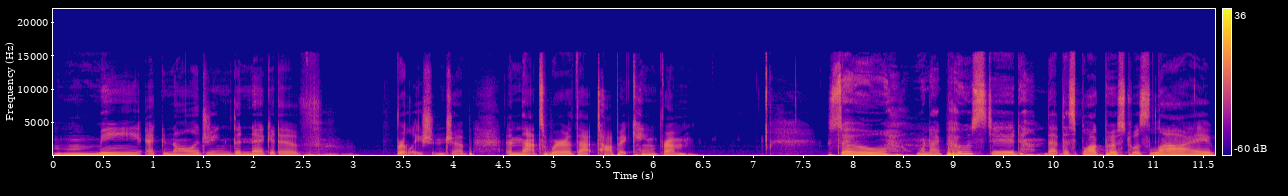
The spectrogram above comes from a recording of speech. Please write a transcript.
me acknowledging the negative relationship and that's where that topic came from. So, when I posted that this blog post was live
